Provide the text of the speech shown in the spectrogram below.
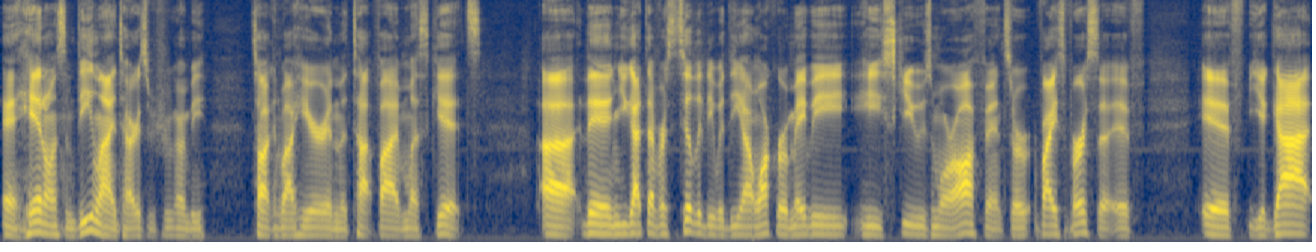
and hit on some D line targets, which we're going to be talking about here in the top five must gets. Uh, then you got that versatility with Deone Walker. Maybe he skews more offense, or vice versa. If if you got,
